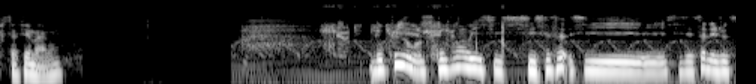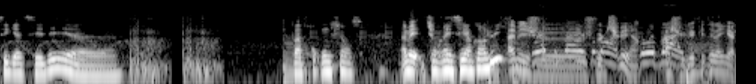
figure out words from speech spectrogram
Ça fait mal. Hein. Donc oui, je comprends, oui, si, si c'est ça, si, si c'est ça les jeux de Sega CD, euh... pas trop confiance. Ah mais tu aurais essayé encore lui? Ah mais je, je veux le tuer hein. Ah je vais lui éclater la gueule.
